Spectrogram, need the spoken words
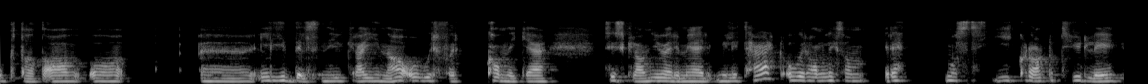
opptatt av å, eh, lidelsen i Ukraina, og hvorfor kan ikke Tyskland gjøre mer militært, og hvor han liksom rett må si klart og tydelig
